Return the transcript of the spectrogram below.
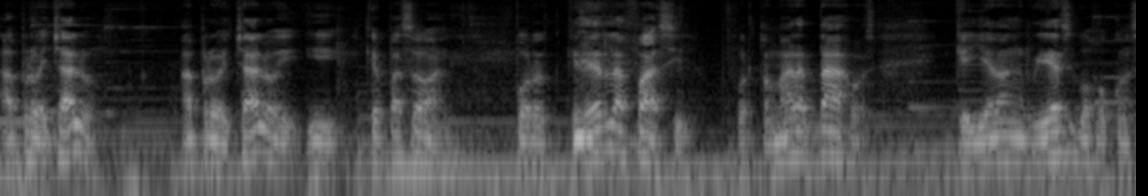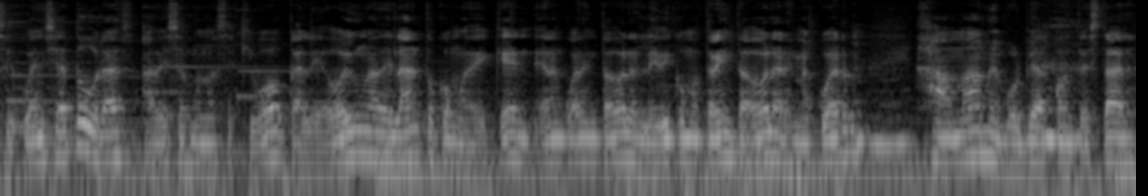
Aprovechalo, aprovechalo. ¿Y, y qué pasó, Ani? Por quererla fácil, por tomar atajos que llevan riesgos o consecuencias duras, a veces uno se equivoca. Le doy un adelanto como de que eran 40 dólares, le di como 30 dólares, me acuerdo. Jamás me volvió a contestar.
